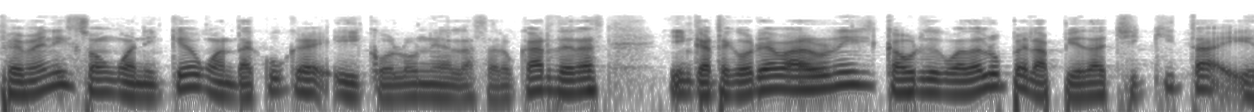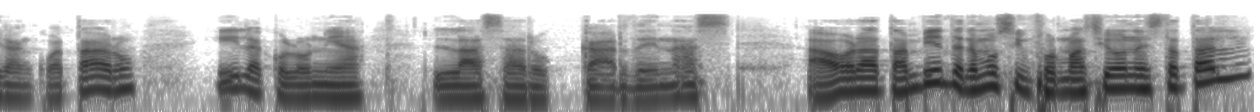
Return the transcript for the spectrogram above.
femenil son Guaniqueo, Guandacuca y Colonia Lázaro Cárdenas. Y en categoría varonil, Cauri de Guadalupe, La Piedad Chiquita, Irancuataro y la colonia Lázaro Cárdenas. Ahora también tenemos información estatal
